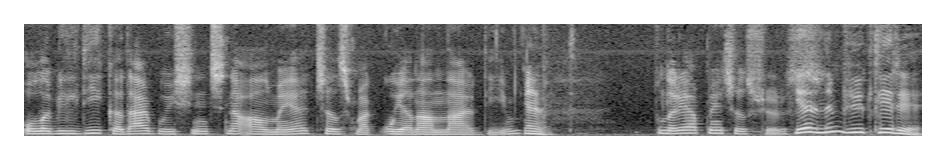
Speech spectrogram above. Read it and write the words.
olabildiği kadar bu işin içine almaya çalışmak. Uyananlar diyeyim. Evet. Bunları yapmaya çalışıyoruz. Yarının büyükleri.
